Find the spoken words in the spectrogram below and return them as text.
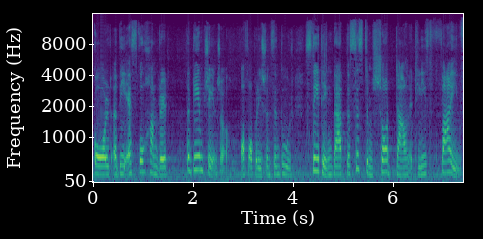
called the S-400 the game changer of Operation Sindoor, stating that the system shot down at least five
